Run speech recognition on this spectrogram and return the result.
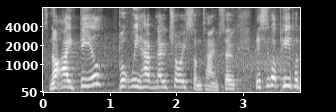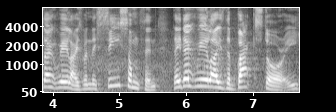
It's not ideal, but we have no choice sometimes. So this is what people don't realize. When they see something, they don't realize the backstory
